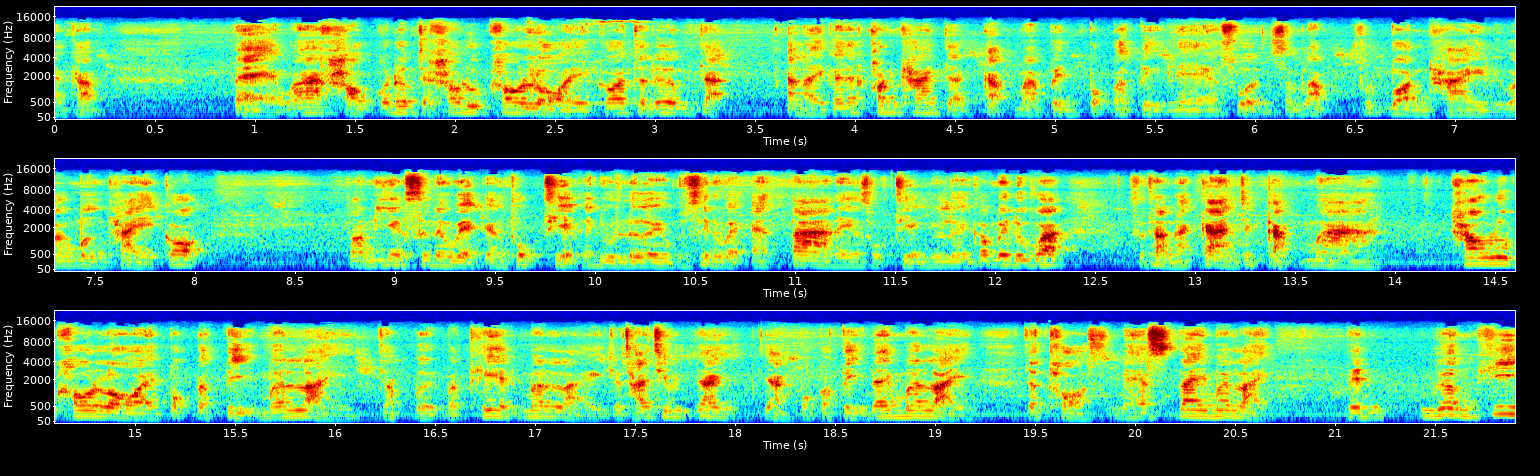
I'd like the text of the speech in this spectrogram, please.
นะครับ แต่ว่าเขาก็เริ่มจะเข้ารูปเข้ารอย ก็จะเริ่มจะอะไรก็จะค่อนข้างจะกลับมาเป็นปกติแล้ว ส่วนสำหรับฟุตบอลไทยหรือว่าเมืองไทยก็ตอนนี้ยังซีโนเวกยังถกเถียงกันอยู่เลยซีโนเวกแอตตาเนี่ยยังถกเถียงอยู่เลยก็ไม่รู้ว่า สถานการณ์จะกลับมาเข้ารูปเข้ารอยปกติเมื่อไหร่ จะเปิดประเทศเมื่อไหร่ จะใช้ชีวิตได้อย่างปกติได้เมื่อไหร่ จะถอดแมสได้เมื่อไหร่ เป็นเรื่องที่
